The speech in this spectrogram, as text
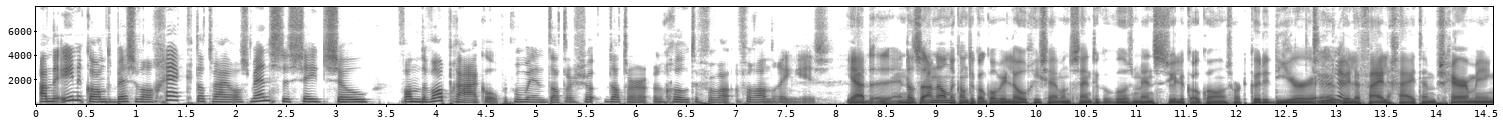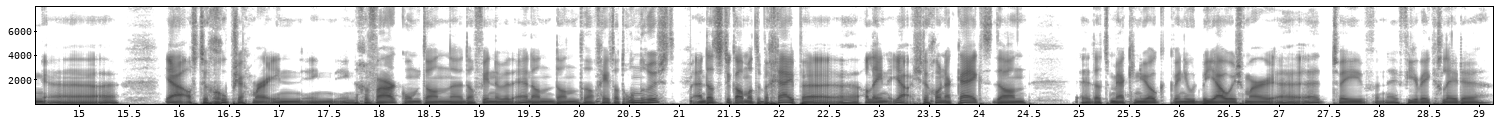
aan de ene kant best wel gek dat wij als mensen steeds zo van de wap raken op het moment dat er, zo, dat er een grote verandering is. Ja, d- en dat is aan de andere kant ook wel weer logisch. Hè? Want we zijn natuurlijk ook als mensen natuurlijk ook wel een soort kuddedier. Tuurlijk. willen veiligheid en bescherming. Ja, als de groep zeg maar in, in, in gevaar komt, dan, eh, dan vinden we, en dan, dan, dan geeft dat onrust. En dat is natuurlijk allemaal te begrijpen. Eh, alleen, ja, als je er gewoon naar kijkt, dan, eh, dat merk je nu ook. Ik weet niet hoe het bij jou is, maar eh, eh, twee, nee, vier weken geleden,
